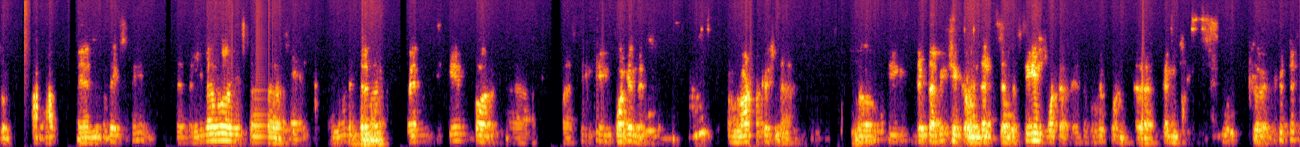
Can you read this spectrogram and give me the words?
to. And they explained that the Leela was, uh, when he came for, uh, uh, seeking forgiveness from Lord Krishna. So the Abhishekam and that's uh, the same water as the Govardhan uh, currency. So if you could just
